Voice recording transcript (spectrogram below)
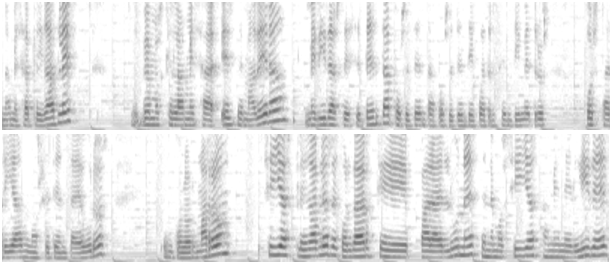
Una mesa plegable. Vemos que la mesa es de madera, medidas de 70 por 70 por 74 centímetros, costaría unos 70 euros. En color marrón. Sillas plegables, recordar que para el lunes tenemos sillas también en Lidl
